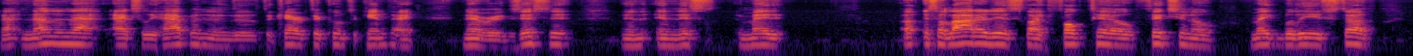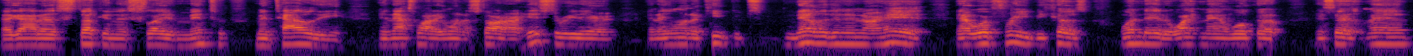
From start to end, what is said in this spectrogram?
That none of that actually happened, and the, the character Kunta Kinte never existed. And and this made it. Uh, it's a lot of this like folktale, fictional, make believe stuff that got us stuck in this slave mental mentality, and that's why they want to start our history there, and they want to keep nailing it in our head that we're free because one day the white man woke up and said, "Man,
